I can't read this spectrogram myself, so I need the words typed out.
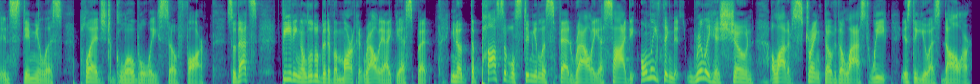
in stimulus pledged globally so far. So that's feeding a little bit of a market rally, I guess. But, you know, the possible stimulus fed rally aside, the only thing that really has shown a lot of strength over the last week is the US dollar.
